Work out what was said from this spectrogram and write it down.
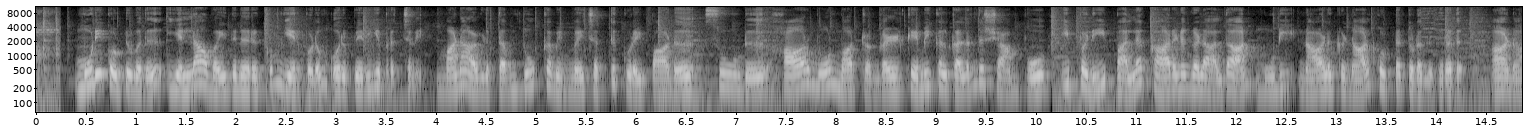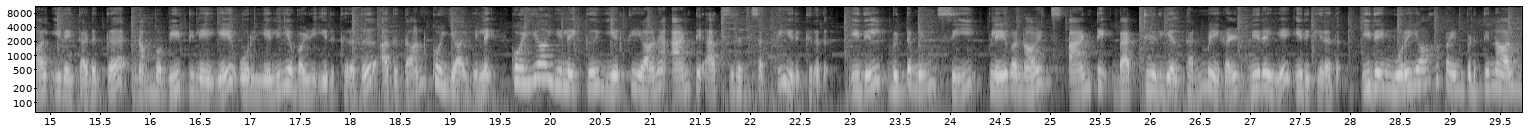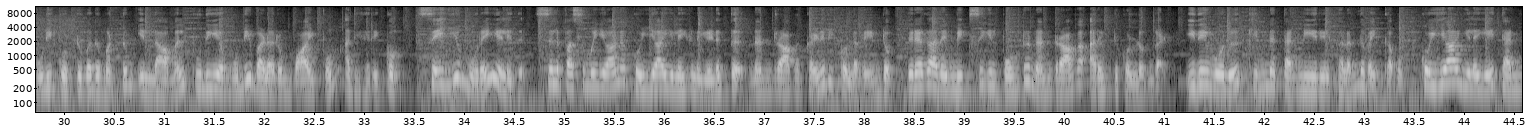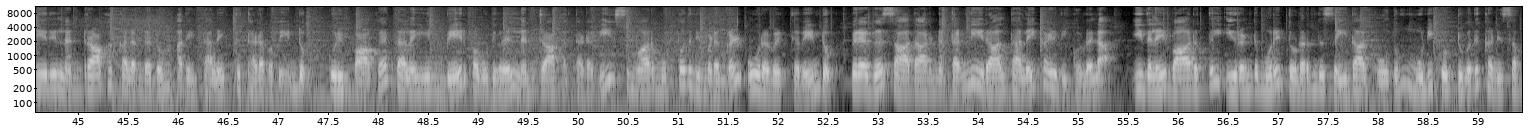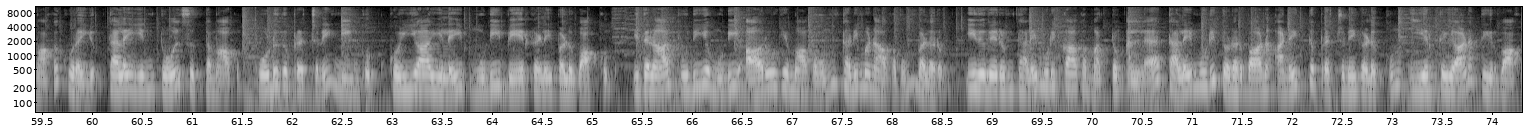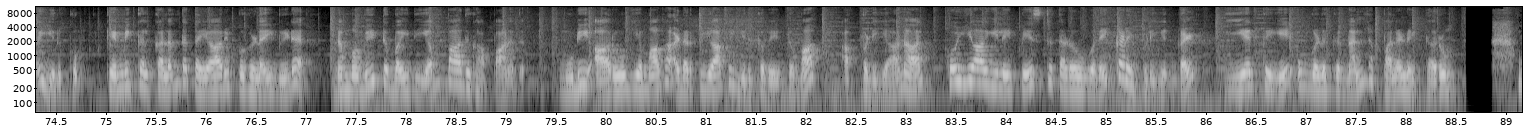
முடி கொட்டுவது எல்லா வயதினருக்கும் ஏற்படும் ஒரு பெரிய பிரச்சனை. மன அழுத்தம் தூக்கமின்மை சத்து குறைபாடு சூடு ஹார்மோன் மாற்றங்கள் கெமிக்கல் கலந்த ஷாம்பு இப்படி பல காரணங்களால் தான் முடி நாளுக்கு நாள் கொட்டத் தொடங்குகிறது. ஆனால் இதை தடுக்க நம்ம வீட்டிலேயே ஒரு எளிய வழி இருக்கிறது. அதுதான் கொய்யா இலை. கொய்யா இலைக்கு இயற்கையான ஆன்டி ஆக்சிடென்ட் சக்தி இருக்கிறது. இதில் vitamin C flavonoids antibacterial தன்மைகள் நிறைய இருக்கிறது. இதை முறையாக பயன்படுத்தினால் முடி கொட்டுவது மட்டும் இல்லாமல் புதிய முடி வளரும் வாய்ப்பும் அதிகரிக்கும். செய்யும் முறை எளிது. சில பசுமையான கொய்யா இலைகளை எடுத்து நன்றாக கழுவி கொள்ள வேண்டும். பிறகு அதை மிக்சியில் போட்டு நன்றாக அரைத்துக் கொள்ளுங்கள். இதை ஒரு கிண்ண தண்ணீரில் கலந்து வைக்கவும். கொய்யா இலையை தண்ணீரில் நன்றாக கலந்ததும் அதை தலைக்கு தடவ வேண்டும். குறிப்பாக தலையின் வேர் பகுதிகளில் நன்றாக தடவி சுமார் முப்பது நிமிடங்கள் ஊற வைக்க வேண்டும். பிறகு சாதாரண தண்ணீரால் தலை கழுவி கொள்ளலாம். இதனை வாரத்தில் இரண்டு முறை தொடர்ந்து செய்தால் போதும். முடி கொட்டுவது கணிசமாக குறையும். தலையின் தோல் சுத்தமாகும். பொடுகு பிரச்சனை நீங்கும். கொய்யா இலை முடி வேர்களை வலுவாக்கும். இதனால் புதிய முடி ஆரோக்கியமாகவும் தடிமனாகவும் வளரும். இது வெறும் தலைமுடிக்காக மட்டும் அல்ல தலைமுடி தொடர்பான அனைத்து பிரச்சனைகளுக்கும் இயற்கையான தீர்வாக இருக்கும். கெமிக்கல் கலந்த தயாரிப்புகளை விட நம்ம வீட்டு வைத்தியம் பாதுகாப்பானது. முடி ஆரோக்கியமாக அடர்த்தியாக இருக்க வேண்டுமா? அப்படியானால் கொய்யா இலை பேஸ்ட் தடவுவதை கடைபிடியுங்கள் இயற்கையே உங்களுக்கு நல்ல பலனை தரும்.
